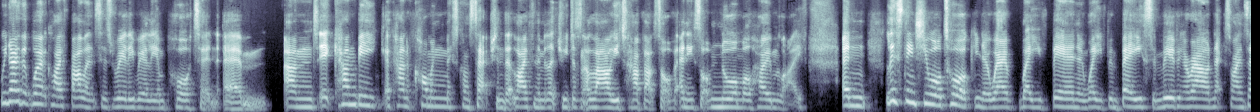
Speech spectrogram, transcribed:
we know that work life balance is really really important. Um, and it can be a kind of common misconception that life in the military doesn't allow you to have that sort of any sort of normal home life and listening to you all talk you know where where you've been and where you've been based and moving around x y and z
